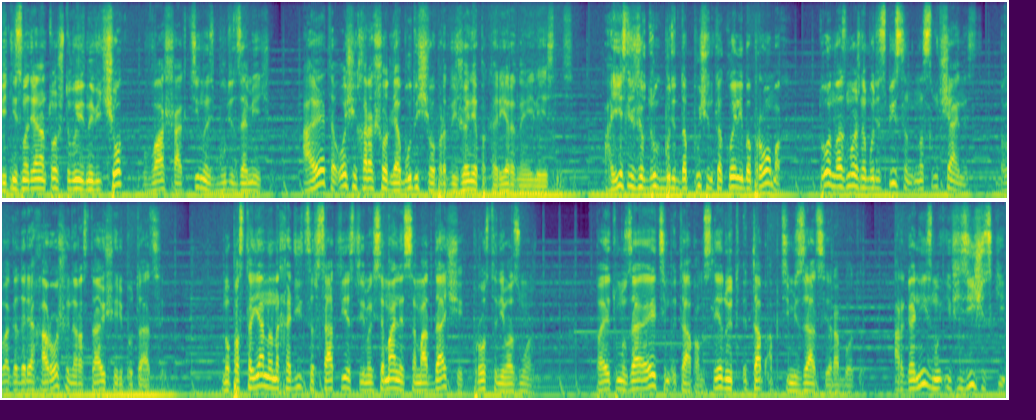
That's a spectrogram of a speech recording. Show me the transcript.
Ведь несмотря на то, что вы новичок, ваша активность будет замечена. А это очень хорошо для будущего продвижения по карьерной лестнице. А если же вдруг будет допущен какой-либо промах, то он, возможно, будет списан на случайность, благодаря хорошей нарастающей репутации. Но постоянно находиться в соответствии максимальной самоотдачи просто невозможно. Поэтому за этим этапом следует этап оптимизации работы. Организму и физически,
